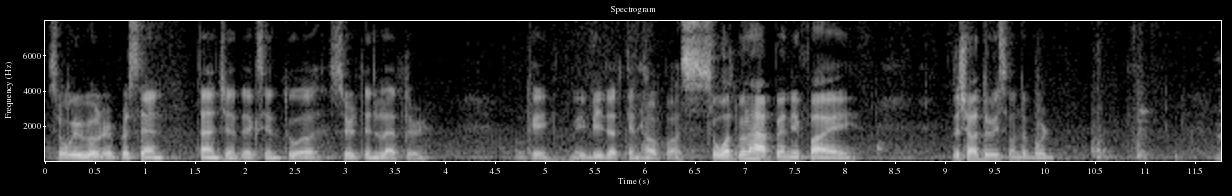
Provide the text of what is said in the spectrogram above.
So we will represent tangent x into a certain letter. Okay, maybe that can help us. So what will happen if I the shadow is on the board.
